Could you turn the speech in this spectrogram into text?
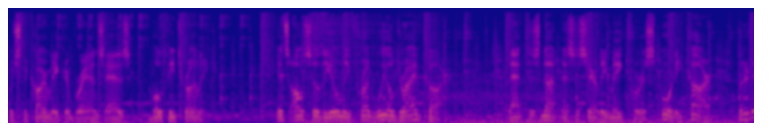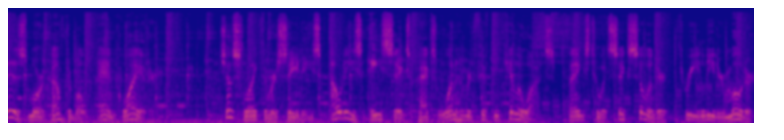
which the car maker brands as Multitronic. It's also the only front wheel drive car. That does not necessarily make for a sporty car, but it is more comfortable and quieter. Just like the Mercedes, Audi's A6 packs 150 kilowatts thanks to its six cylinder, 3 liter motor.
